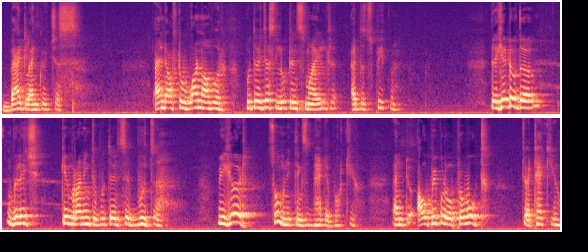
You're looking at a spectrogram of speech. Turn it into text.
bad languages. And after one hour, Buddha just looked and smiled at those people. The head of the village came running to Buddha and said, Buddha, we heard so many things bad about you and our people were provoked to attack you.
